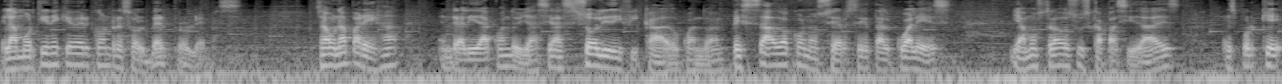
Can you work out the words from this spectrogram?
El amor tiene que ver con resolver problemas. O sea, una pareja en realidad cuando ya se ha solidificado, cuando ha empezado a conocerse tal cual es y ha mostrado sus capacidades, es porque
